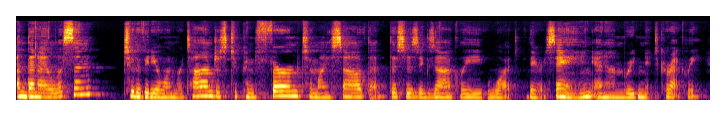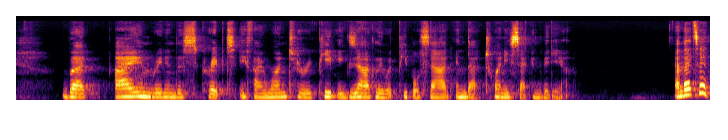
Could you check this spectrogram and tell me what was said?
And then I listen to the video one more time just to confirm to myself that this is exactly what they're saying and I'm reading it correctly. But I am reading the script if I want to repeat exactly what people said in that 20 second video. And that's it.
